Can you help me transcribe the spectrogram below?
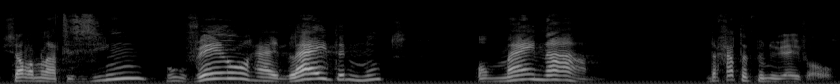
ik zal hem laten zien hoeveel hij lijden moet om mijn naam. Daar gaat het me nu even over.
